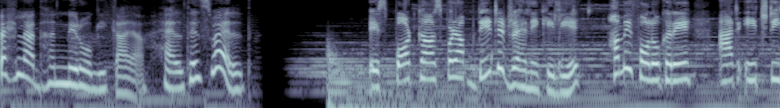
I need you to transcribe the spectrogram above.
पहला धन निरोगी काया। हेल्थ इज़ वेल्थ इस पॉडकास्ट पर अपडेटेड रहने के लिए हमें फॉलो करें एट एच टी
